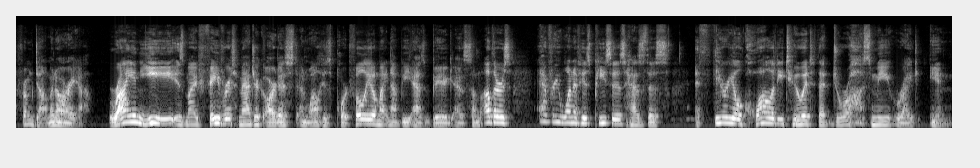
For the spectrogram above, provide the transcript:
from Dominaria. Ryan Yee is my favorite magic artist, and while his portfolio might not be as big as some others, every one of his pieces has this ethereal quality to it that draws me right in.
